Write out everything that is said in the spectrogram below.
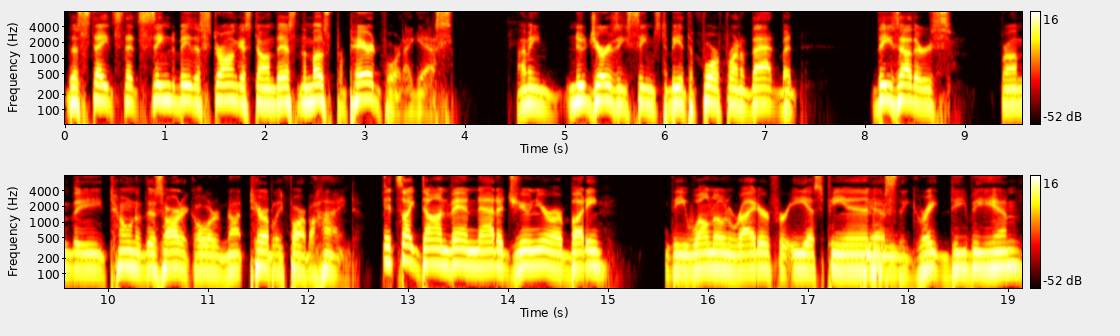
the states that seem to be the strongest on this and the most prepared for it, I guess. I mean, New Jersey seems to be at the forefront of that, but these others, from the tone of this article, are not terribly far behind. It's like Don Van Natta Jr., or buddy, the well-known writer for ESPN. yes, the great DVN.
